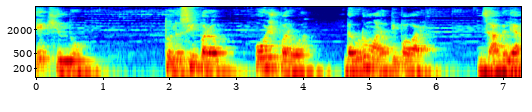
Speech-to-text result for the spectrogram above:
एक हिंदू तुलसी परब ओष पर्व दगडू मारुती पवार जागल्या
